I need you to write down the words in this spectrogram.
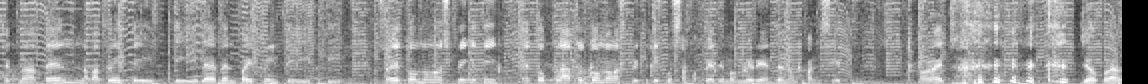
check natin naka 2080 11 by 2080 so ito mga spaghetti ito plato to mga spaghetti kung saka pwede magmerienda ng pansit alright? Joke lang.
